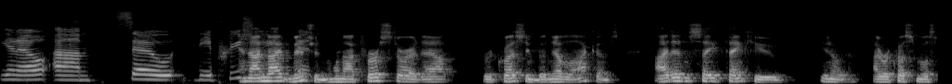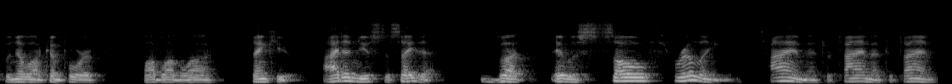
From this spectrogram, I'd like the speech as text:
you know um so the appreciation and i might mention when i first started out requesting benevolent outcomes i didn't say thank you you know i request most benevolent outcome for blah blah blah thank you I didn't used to say that, but it was so thrilling time after time after time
